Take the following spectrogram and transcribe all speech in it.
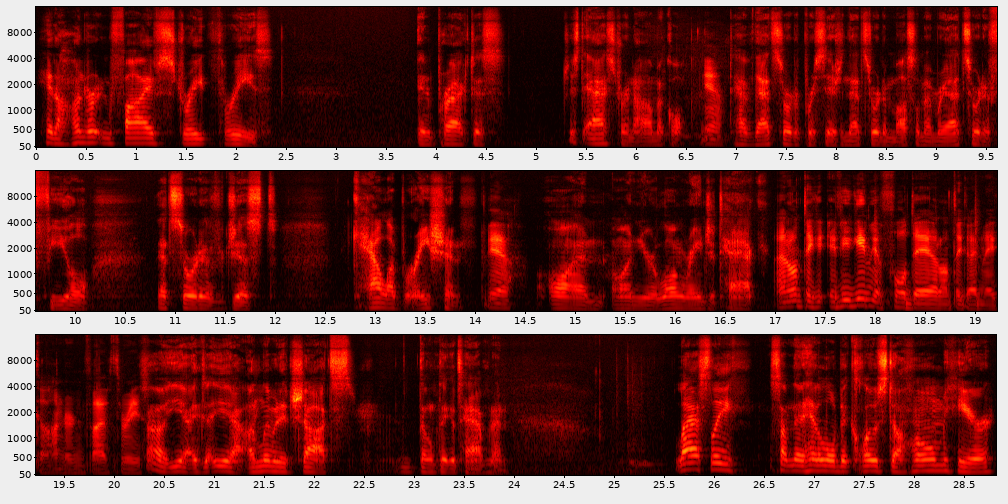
hit 105 straight threes in practice. Just astronomical Yeah. to have that sort of precision, that sort of muscle memory, that sort of feel, that sort of just calibration Yeah. On on your long range attack. I don't think if you gave me a full day, I don't think I'd make 105 threes. Oh yeah, exa- yeah, unlimited shots. Don't think it's happening. Lastly, something that hit a little bit close to home here.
